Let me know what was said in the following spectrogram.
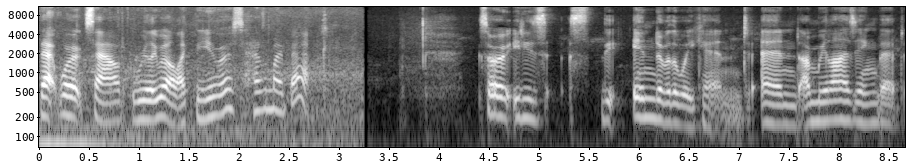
that works out really well. Like the universe has my back. So it is the end of the weekend, and I'm realizing that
